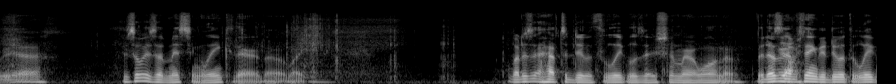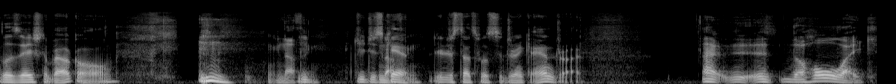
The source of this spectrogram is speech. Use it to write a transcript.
yeah. There's always a missing link there, though. Like, what does it have to do with the legalization of marijuana? It doesn't have anything to do with the legalization of alcohol. Nothing. You just Nothing. can't. You're just not supposed to drink and drive. I, it, the whole like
